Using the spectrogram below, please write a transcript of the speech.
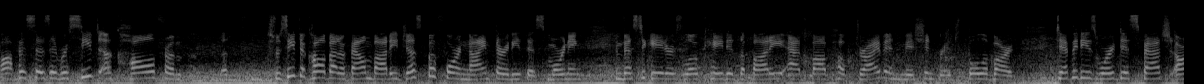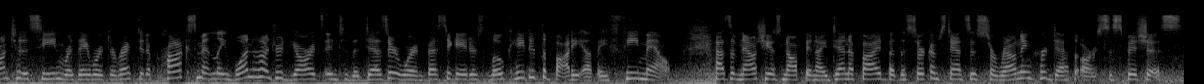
office says it received a call from uh, received a call about a found body just before 9:30 this morning. Investigators located the body at Bob Hope Drive and Mission Ridge Boulevard. Deputies were dispatched onto the scene where they were directed approximately 100 yards into the desert where investigators located the body of a female. As of now, she has not been identified, but the circumstances surrounding her death are suspicious.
